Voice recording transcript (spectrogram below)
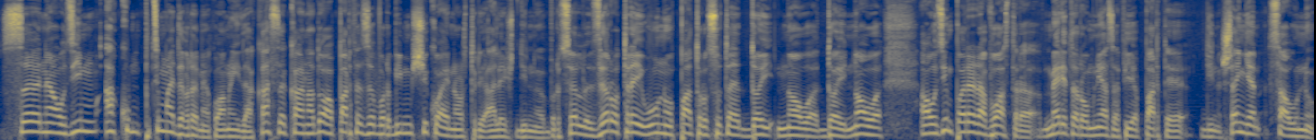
să ne auzim acum puțin mai devreme cu oamenii de acasă, ca în a doua parte să vorbim și cu ai noștri aleși din uh, Bruxelles. 031 400 2929. Auzim părerea voastră. Merită România să fie parte din Schengen sau nu?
